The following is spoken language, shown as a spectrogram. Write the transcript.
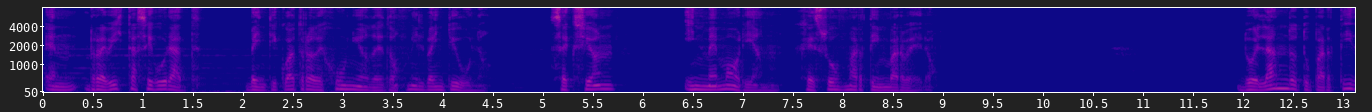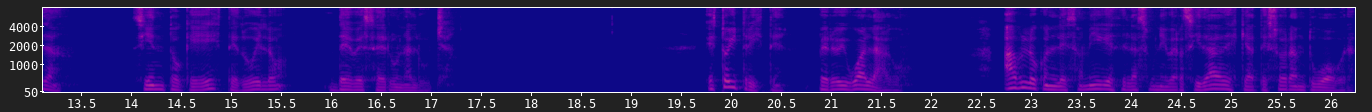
En Revista Sigurat, 24 de junio de 2021. Sección In Memoriam, Jesús Martín Barbero. Duelando tu partida siento que este duelo debe ser una lucha. Estoy triste, pero igual hago. Hablo con les amigues de las universidades que atesoran tu obra,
